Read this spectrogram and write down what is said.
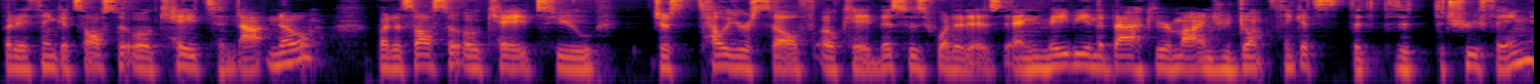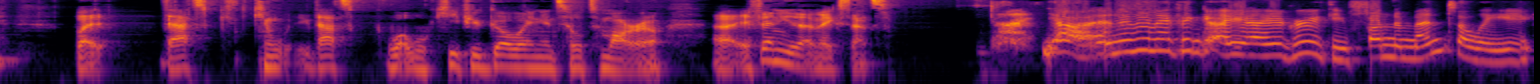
But I think it's also okay to not know, but it's also okay to just tell yourself, okay, this is what it is. And maybe in the back of your mind, you don't think it's the, the, the true thing, but that's can, that's what will keep you going until tomorrow. Uh, if any of that makes sense. Yeah, and I mean, I think I, I agree with you fundamentally.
